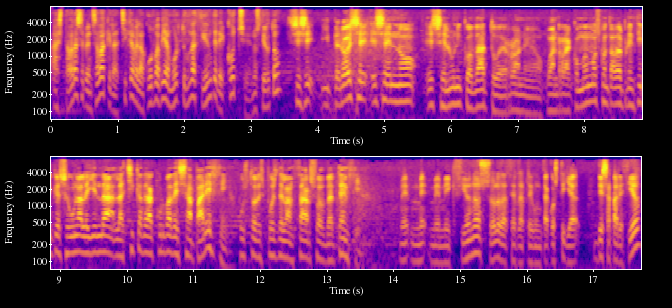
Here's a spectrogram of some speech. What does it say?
Hasta ahora se pensaba que la chica de la curva había muerto en un accidente de coche, ¿no es cierto? Sí, sí, y- pero ese, ese no es el único dato erróneo, Juanra. Como hemos contado al principio, según la leyenda, la chica de la curva desaparece justo después de lanzar su advertencia. Me, me, me micciono solo de hacer la pregunta. Costilla, ¿desapareció?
